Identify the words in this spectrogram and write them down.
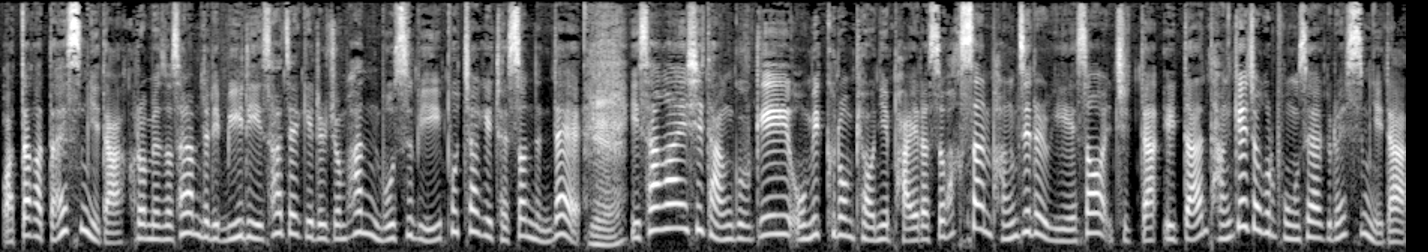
왔다 갔다 했습니다. 그러면서 사람들이 미리 사재기를 좀 한 모습이 포착이 됐었는데 예. 이 상하이시 당국이 오미크론 변이 바이러스 확산 방지를 위해서 일단, 일단 단계적으로 봉쇄하기로 했습니다.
